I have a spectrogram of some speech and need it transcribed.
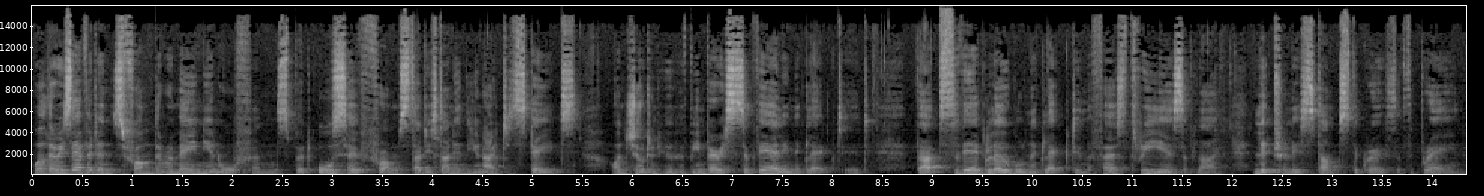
Well, there is evidence from the Romanian orphans, but also from studies done in the United States on children who have been very severely neglected, that severe global neglect in the first three years of life literally stunts the growth of the brain.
